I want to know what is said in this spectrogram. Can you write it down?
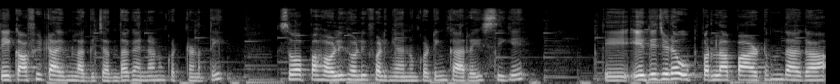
ਤੇ ਕਾਫੀ ਟਾਈਮ ਲੱਗ ਜਾਂਦਾਗਾ ਇਹਨਾਂ ਨੂੰ ਕੱਟਣ ਤੇ। ਸੋ ਆਪਾਂ ਹੌਲੀ ਹੌਲੀ ਫਲੀਆਂ ਨੂੰ ਕਟਿੰਗ ਕਰ ਰਹੇ ਸੀਗੇ ਤੇ ਇਹਦੇ ਜਿਹੜਾ ਉੱਪਰਲਾ ਪਾਰਟ ਹੁੰਦਾਗਾ,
